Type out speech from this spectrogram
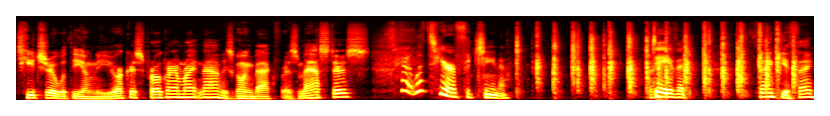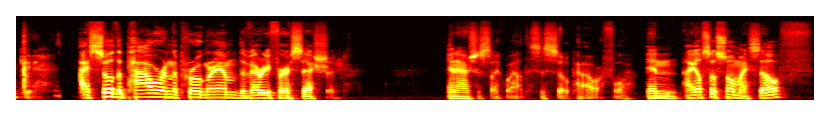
teacher with the Young New Yorkers program right now. He's going back for his master's. Here, let's hear it for Gina. David. Thank you, thank you. I saw the power in the program the very first session. And I was just like, wow, this is so powerful. And I also saw myself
